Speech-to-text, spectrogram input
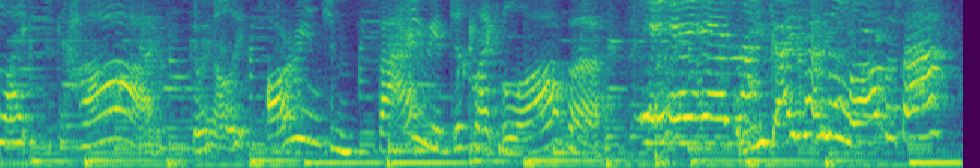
like car. It's going all like orange and fiery, just like lava. Are you guys having a lava bath?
